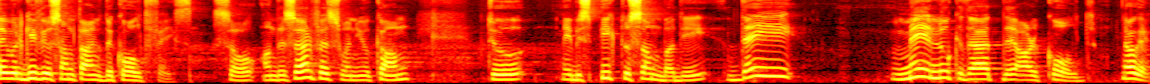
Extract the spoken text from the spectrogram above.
they will give you sometimes the cold face. So on the surface, when you come to maybe speak to somebody, they may look that they are cold. Okay,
